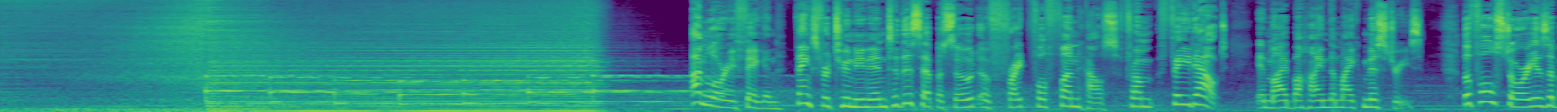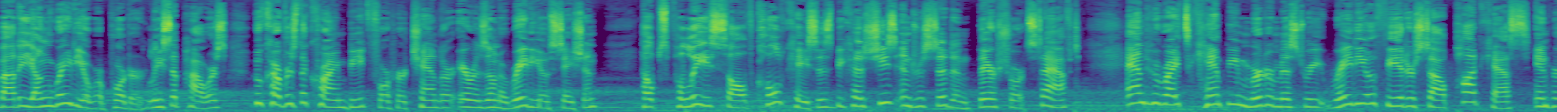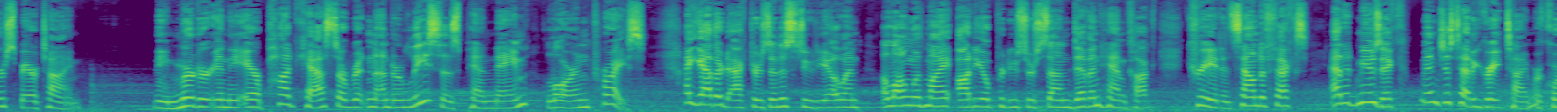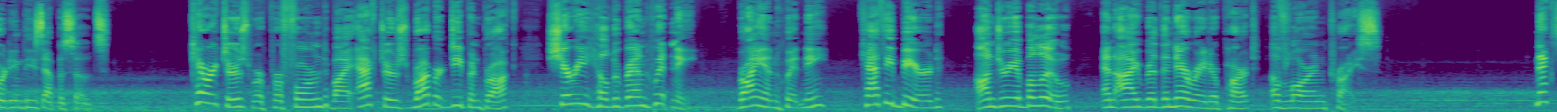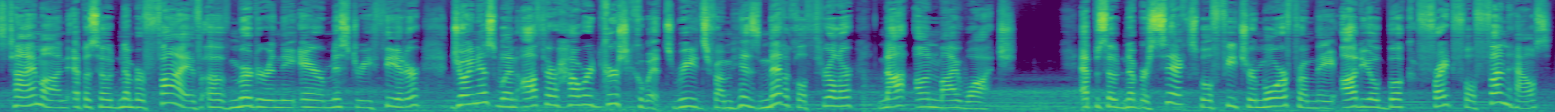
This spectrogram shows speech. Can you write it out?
I'm Laurie Fagen. Thanks for tuning in to this episode of Frightful Funhouse from Fade Out in my Behind the Mic Mysteries. The full story is about a young radio reporter, Lisa Powers, who covers the crime beat for her Chandler, Arizona radio station, helps police solve cold cases because she's interested and they're short staffed, and who writes campy murder mystery radio theater style podcasts in her spare time. The Murder in the Air podcasts are written under Lisa's pen name, Lauren Price. I gathered actors in a studio and, along with my audio producer son, Devin Hancock, created sound effects, added music, and just had a great time recording these episodes. Characters were performed by actors Robert Diepenbrock, Sherry Hildebrand Whitney, Brian Whitney, Kathy Beard, Andrea Ballou, and I read the narrator part of Lauren Price. Next time on episode number five of Murder in the Air Mystery Theater, join us when author Howard Gershkowitz reads from his medical thriller, Not on My Watch. Episode number six will feature more from the audiobook Frightful Funhouse.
